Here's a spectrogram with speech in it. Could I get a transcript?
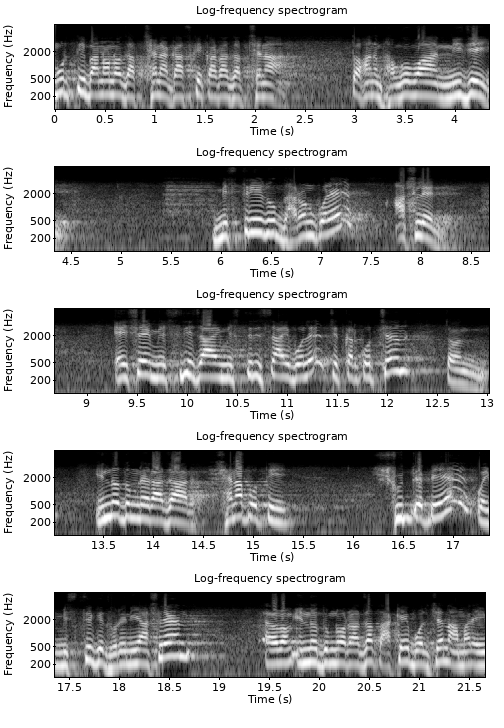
মূর্তি বানানো যাচ্ছে না, গাছকে কাটা যাচ্ছে না। তখন ভগবান নিজেই মিস্ত্রি রূপ ধারণ করে আসলেন। এসে মিস্ত্রি চাই মিস্ত্রি চাই বলে চিৎকার করছেন। তখন ইন্দ্রদুম্নে রাজার সেনাপতি শুনতে পেয়ে ওই মিস্ত্রিকে ধরে নিয়ে আসলেন এবং ইন্দ্রদুম্ন রাজা তাকে বলছেন, আমার এই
